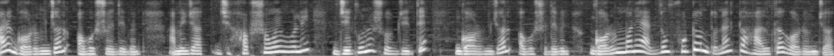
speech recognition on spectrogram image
আর গরম জল অবশ্যই দেবেন। আমি যা সবসময় বলি যে কোনো সবজিতে গরম জল অবশ্যই দেবেন। গরম মানে একদম ফুটন্ত না, একটু হালকা গরম জল।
